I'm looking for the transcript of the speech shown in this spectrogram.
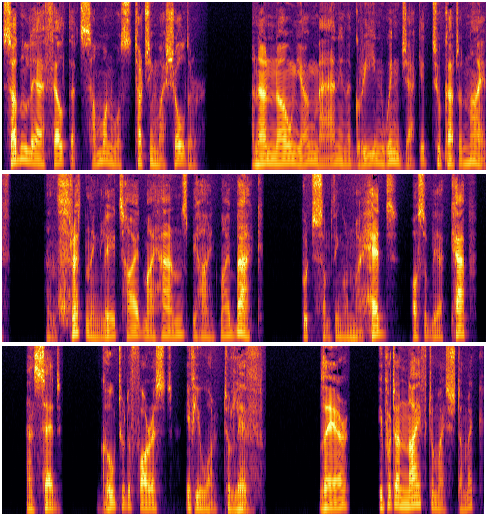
Suddenly I felt that someone was touching my shoulder. An unknown young man in a green wind jacket took out a knife and threateningly tied my hands behind my back, put something on my head, possibly a cap, and said, Go to the forest if you want to live. There, he put a knife to my stomach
